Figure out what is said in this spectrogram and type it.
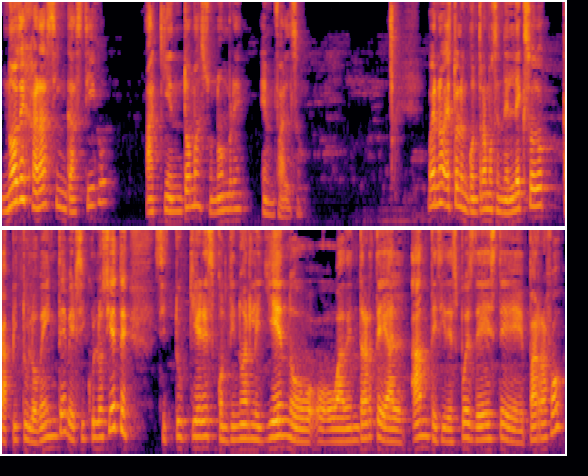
no dejará sin castigo a quien toma su nombre en falso. Bueno, esto lo encontramos en el Éxodo capítulo 20, versículo 7. Si tú quieres continuar leyendo o, adentrarte al antes y después de este párrafo,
